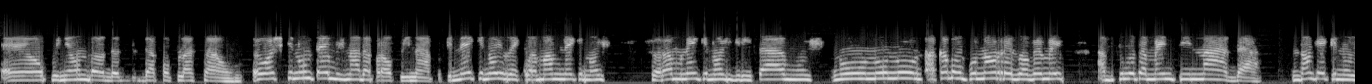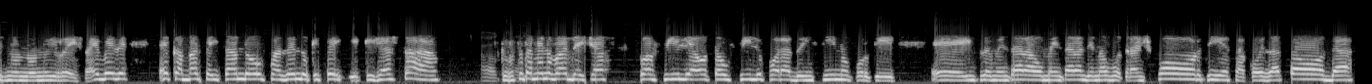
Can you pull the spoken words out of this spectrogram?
é, a opinião da, da, da população. Eu acho que não temos nada para opinar, porque nem que nós reclamamos, nem que nós choramos, nem que nós gritamos, não, não, não, acabam por não resolver absolutamente nada. Então o que é que nos, nos, nos resta? Às vezes é acabar aceitando ou fazendo o que, que já está. Okay. Porque você também não vai deixar sua filha ou seu filho fora do ensino porque é, implementaram, aumentaram de novo o transporte, essa coisa toda.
